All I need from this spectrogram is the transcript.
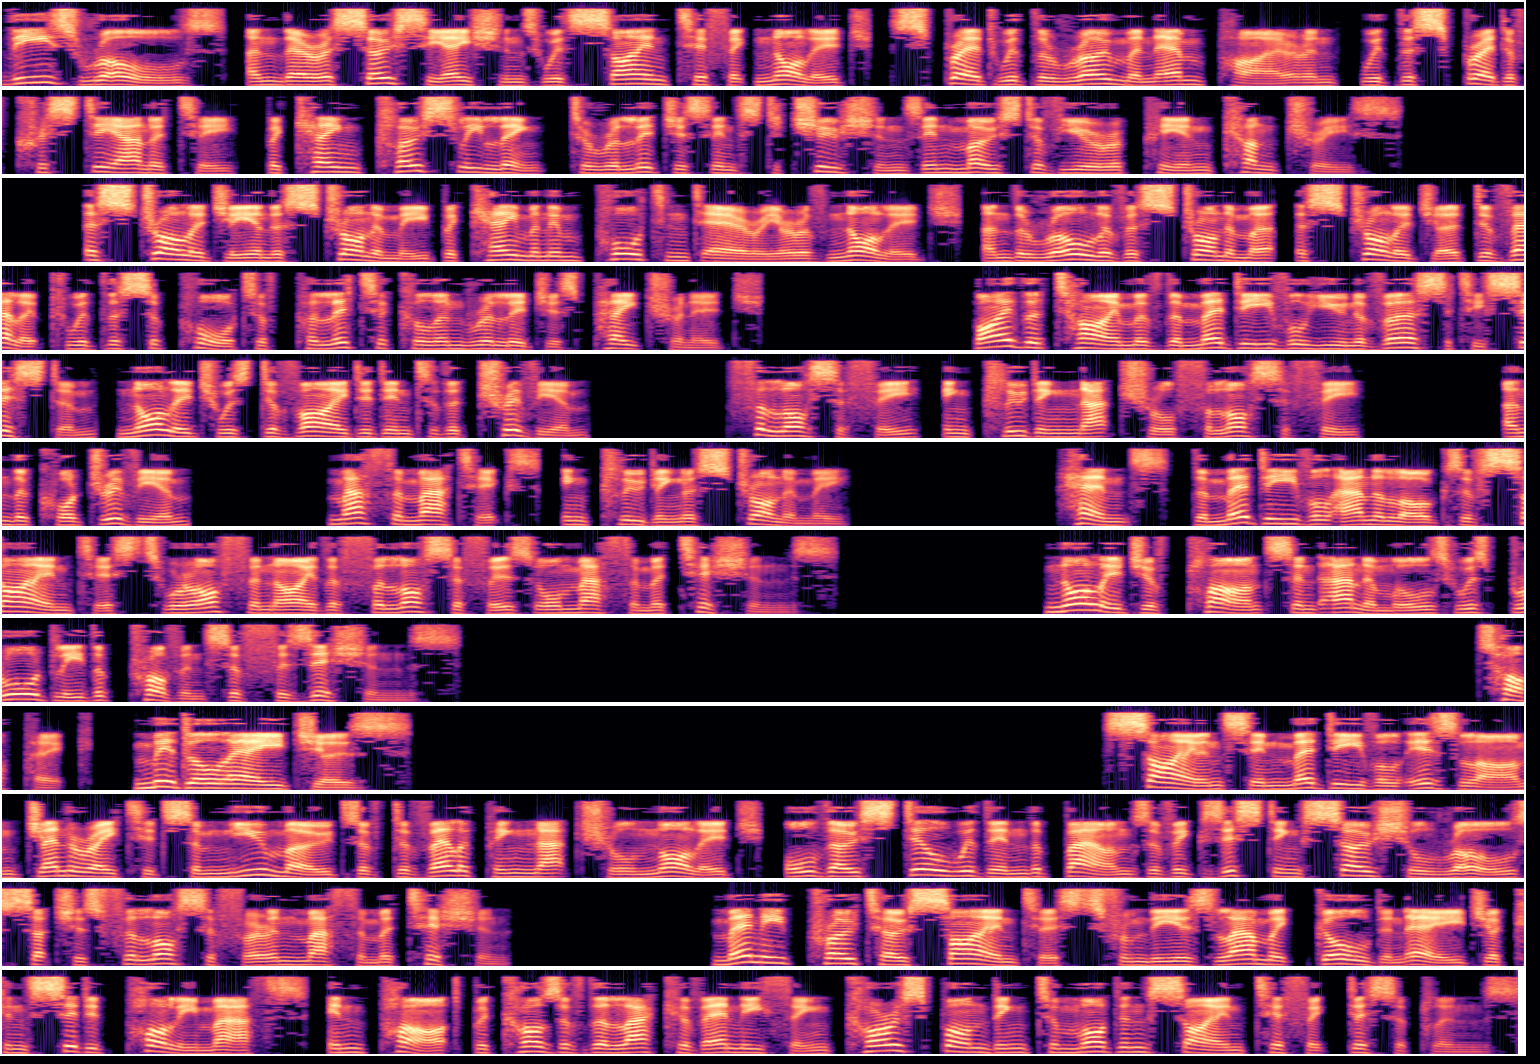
These roles, and their associations with scientific knowledge, spread with the Roman Empire and, with the spread of Christianity, became closely linked to religious institutions in most of European countries. Astrology and astronomy became an important area of knowledge, and the role of astronomer-astrologer developed with the support of political and religious patronage. By the time of the medieval university system, knowledge was divided into the trivium philosophy, including natural philosophy and the quadrivium mathematics, including astronomy. Hence, the medieval analogues of scientists were often either philosophers or mathematicians. Knowledge of plants and animals was broadly the province of physicians. Middle Ages. Science in medieval Islam generated some new modes of developing natural knowledge, although still within the bounds of existing social roles such as philosopher and mathematician. Many proto-scientists from the Islamic Golden Age are considered polymaths, in part because of the lack of anything corresponding to modern scientific disciplines.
